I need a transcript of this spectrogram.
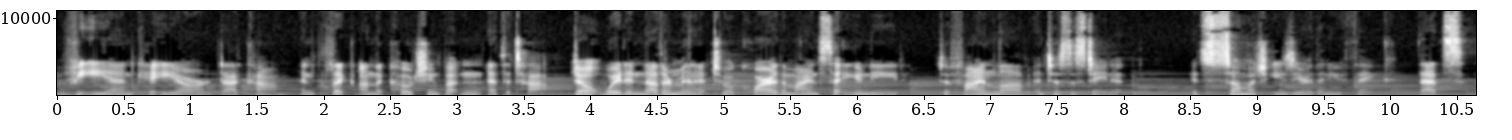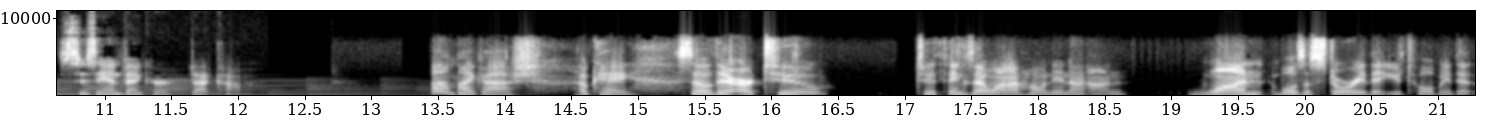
V E N K E R.com, and click on the coaching button at the top. Don't wait another minute to acquire the mindset you need to find love and to sustain it. It's so much easier than you think. That's SuzanneVenker.com. Oh my gosh. Okay. So there are two two things I want to hone in on. One was a story that you told me that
